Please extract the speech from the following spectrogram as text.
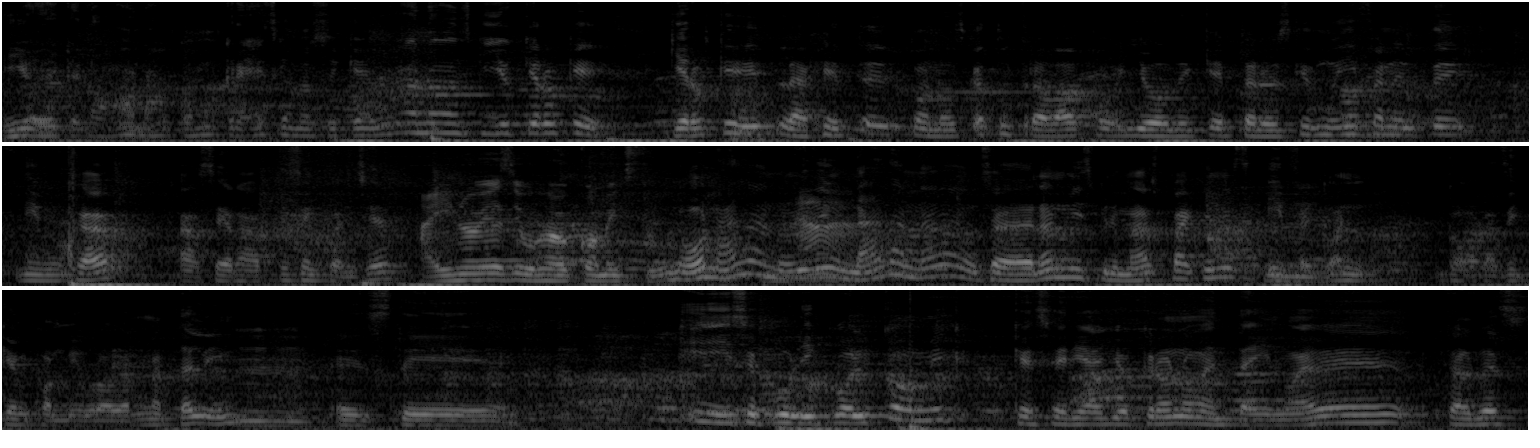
Y yo de que no, no, ¿cómo crees? Que no sé qué. No, no, es que yo quiero que, quiero que la gente conozca tu trabajo. Y yo de que, pero es que es muy diferente dibujar a hacer arte secuencial. Ahí no habías dibujado cómics tú. No, nada, no Nada. digo nada, nada. O sea, eran mis primeras páginas y fue con, así que con mi brother Natalie. Este, y se publicó el cómic, que sería yo creo 99, tal vez,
